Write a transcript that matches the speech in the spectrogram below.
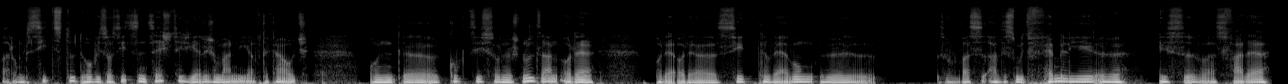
warum sitzt du da? Wieso sitzt ein 60-jähriger Mann hier auf der Couch und äh, guckt sich so eine Schnulze an oder, oder, oder sieht eine Werbung, äh, so was alles mit Family äh, ist, was Vater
